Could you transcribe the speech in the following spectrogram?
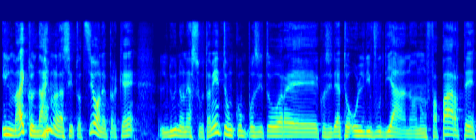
il Michael Nyman della situazione perché lui non è assolutamente un compositore cosiddetto hollywoodiano, non fa parte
